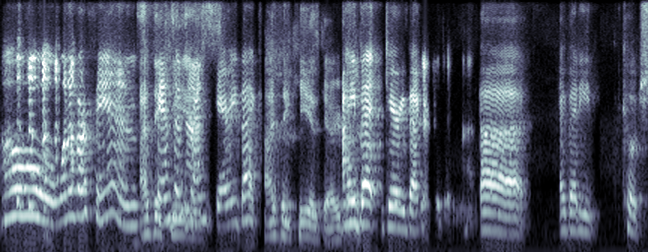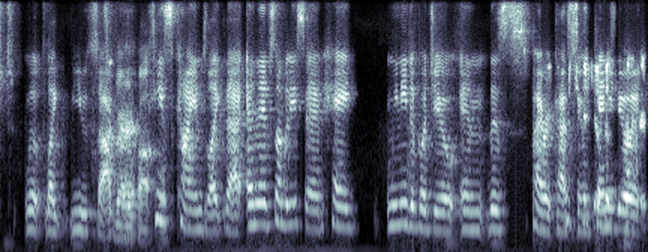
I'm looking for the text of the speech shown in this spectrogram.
Oh, one of our fans. I think fans and is. friends, Gary Beck. I think he is Gary Beck. I bet Gary Beck. Yeah, I did that. Uh, I bet he coached like youth soccer. very. He's kind like that. And if somebody said, "Hey, we need to put you in this pirate costume. Can you do it?"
